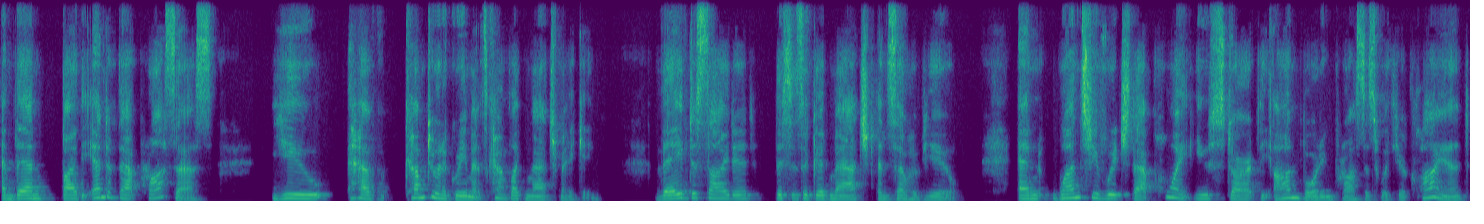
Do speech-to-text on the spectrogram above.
And then by the end of that process, you have come to an agreement. It's kind of like matchmaking. They've decided this is a good match, and so have you. And once you've reached that point, you start the onboarding process with your client,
